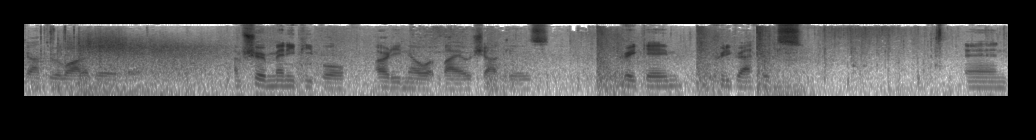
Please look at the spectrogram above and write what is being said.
gone through a lot of it. I'm sure many people already know what Bioshock is. Great game, pretty graphics. And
